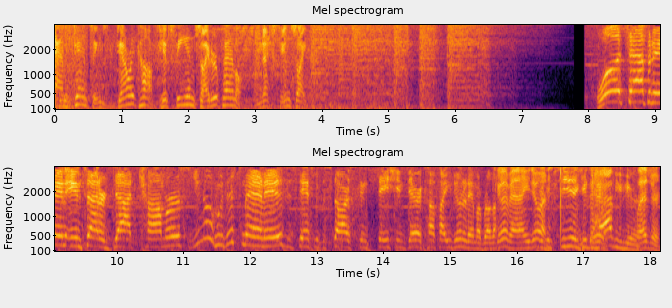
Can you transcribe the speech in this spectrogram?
And dancing's Derek Hough hits the Insider panel. Next Insider. What's happening, Insider.commerce? You know who this man is. It's Dance with the Stars sensation, Derek Hough. How you doing today, my brother? Good, man. How you doing? Good to see you. Me Good to have you here. Pleasure.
